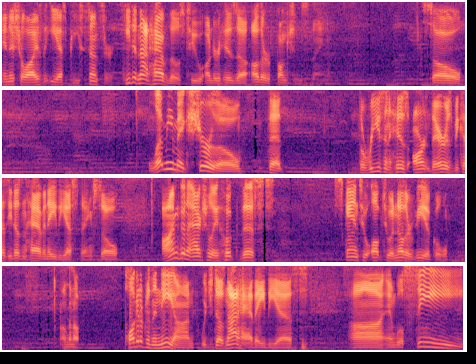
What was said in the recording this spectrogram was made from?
initialize the ESP sensor. He did not have those two under his uh, other functions thing. So let me make sure though that the reason his aren't there is because he doesn't have an ABS thing. So I'm going to actually hook this scan tool up to another vehicle. I'm going to plug it up to the Neon, which does not have ABS, uh, and we'll see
